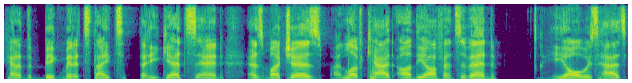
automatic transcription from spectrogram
kind of the big minutes nights that he gets. And as much as I love KAT on the offensive end, he always has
